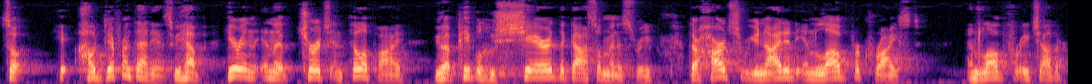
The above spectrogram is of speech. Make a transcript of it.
So, how different that is. We have here in, in the church in Philippi, you have people who shared the gospel ministry. Their hearts were united in love for Christ and love for each other.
